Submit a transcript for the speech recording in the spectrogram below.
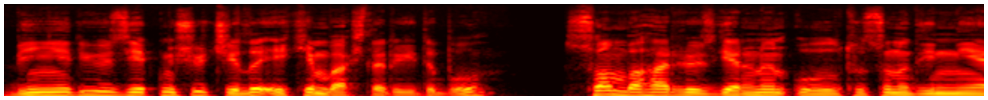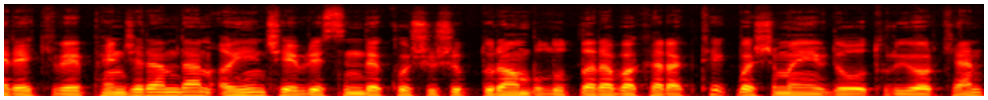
1773 yılı Ekim başlarıydı bu. Sonbahar rüzgarının uğultusunu dinleyerek ve penceremden ayın çevresinde koşuşup duran bulutlara bakarak tek başıma evde oturuyorken,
